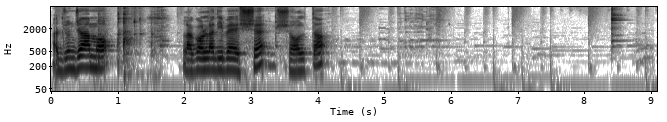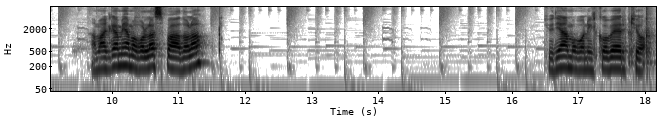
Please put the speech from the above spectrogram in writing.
aggiungiamo la colla di pesce sciolta. Amalgamiamo con la spatola. Chiudiamo con il coperchio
